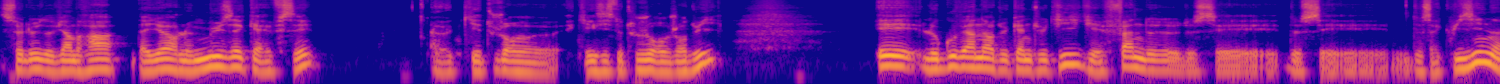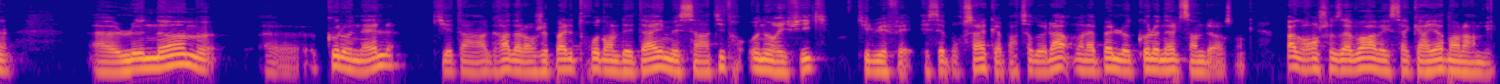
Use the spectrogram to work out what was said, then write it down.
Celui deviendra d'ailleurs le musée KFC, euh, euh, qui existe toujours aujourd'hui. Et le gouverneur du Kentucky, qui est fan de, sa cuisine, le nomme colonel, qui est un grade, alors je ne vais pas aller trop dans le détail, mais c'est un titre honorifique qui lui est fait. Et c'est pour ça qu'à partir de là, on l'appelle le colonel Sanders. Donc, pas grand-chose à voir avec sa carrière dans l'armée.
